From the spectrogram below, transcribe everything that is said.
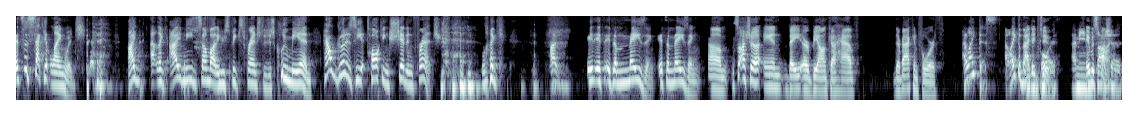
it's a second language. I like I need somebody who speaks French to just clue me in. How good is he at talking shit in French? like I, it, it, it's amazing. It's amazing. Um, Sasha and ba- or Bianca have they're back and forth. I like this. I like the back and forth. too. I mean, It was Sasha.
